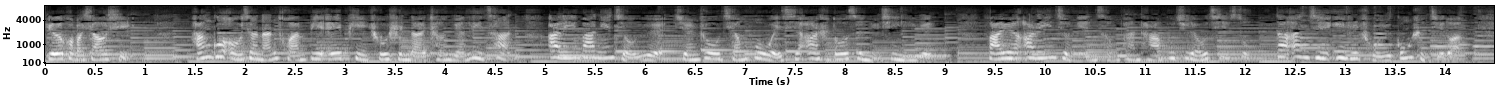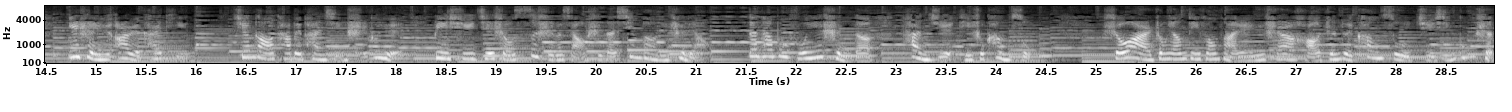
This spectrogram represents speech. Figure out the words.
娱乐快报消息：韩国偶像男团 BAP 出身的成员利灿，二零一八年九月卷入强迫猥亵二十多岁女性艺人，法院二零一九年曾判他不拘留起诉，但案件一直处于公审阶段。一审于二月开庭，宣告他被判刑十个月，必须接受四十个小时的性暴力治疗，但他不服一审的判决，提出抗诉。首尔中央地方法院于十二号针对抗诉举行公审，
